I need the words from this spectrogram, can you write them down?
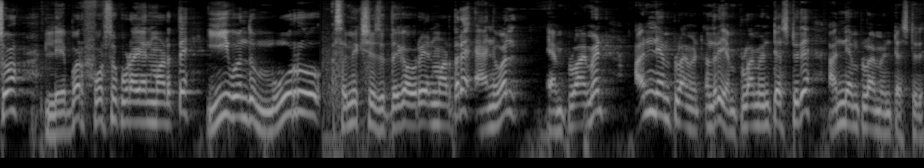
ಸೊ ಲೇಬರ್ ಫೋರ್ಸು ಕೂಡ ಏನು ಮಾಡುತ್ತೆ? ಈ ಒಂದು ಮೂರು ಸಮೀಕ್ಷೆ ಜೊತೆಗೆ ಅವರು ಏನು ಮಾಡ್ತಾರೆ? ಆ್ಯನ್ಯುವಲ್ ಎಂಪ್ಲಾಯ್ಮೆಂಟ್ ಅನ್ಎಂಪ್ಲಾಯ್ಮೆಂಟ್ ಅಂದರೆ ಎಂಪ್ಲಾಯ್ಮೆಂಟ್ ಎಷ್ಟಿದೆ ಅನ್ಎಂಪ್ಲಾಯ್ಮೆಂಟ್ ಎಷ್ಟಿದೆ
